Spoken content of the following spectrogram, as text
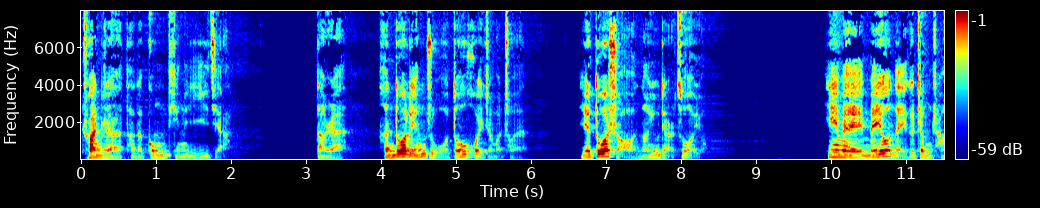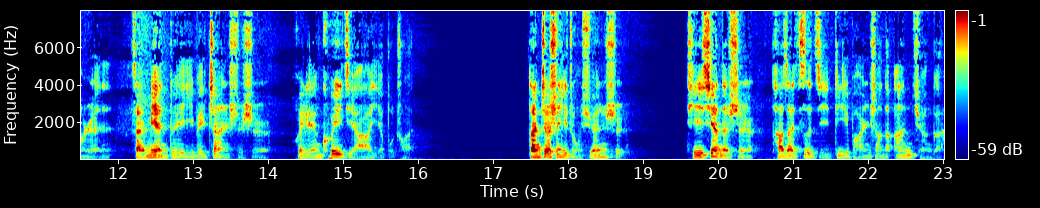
穿着他的宫廷仪甲。当然，很多领主都会这么穿，也多少能有点作用。因为没有哪个正常人在面对一位战士时会连盔甲也不穿。但这是一种宣誓。体现的是他在自己地盘上的安全感，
